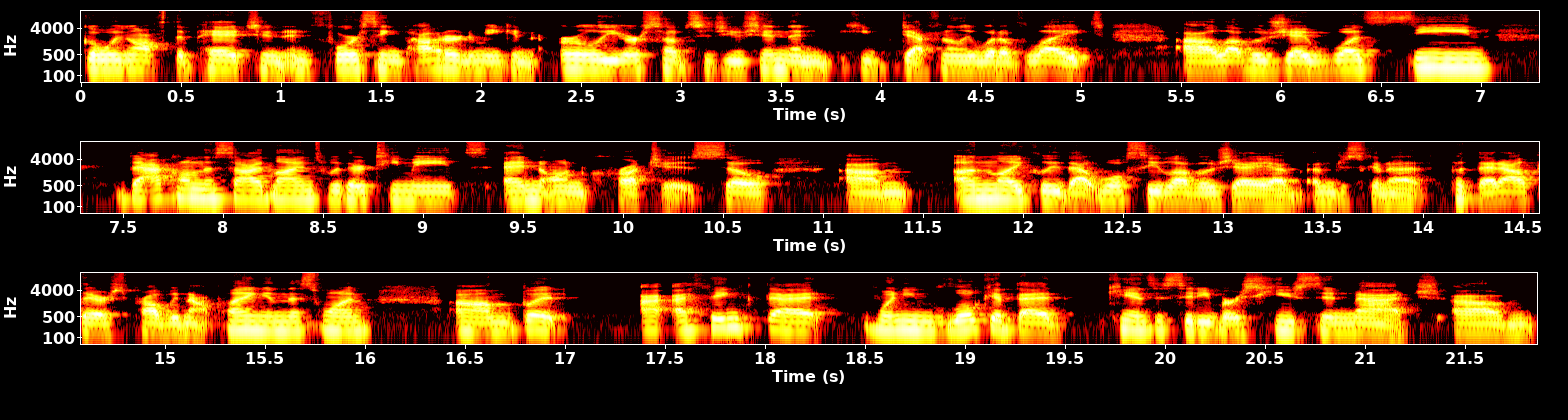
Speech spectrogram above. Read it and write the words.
going off the pitch and, and, forcing Potter to make an earlier substitution than he definitely would have liked. Uh, was seen back on the sidelines with her teammates and on crutches. So um, unlikely that we'll see Lavogez. I'm, I'm just going to put that out there. She's probably not playing in this one. Um, but I, I, think that when you look at that Kansas City versus Houston match, um,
